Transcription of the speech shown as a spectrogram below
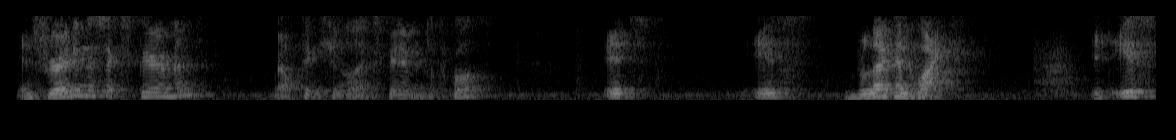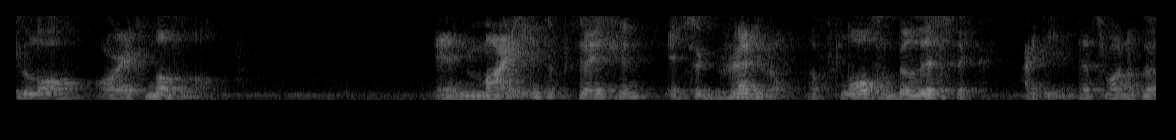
In Schrödinger's experiment, well, fictional experiment of course, it is black and white. It is the law or it's not the law. In my interpretation, it's a gradual, a plausibilistic idea. That's one of the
